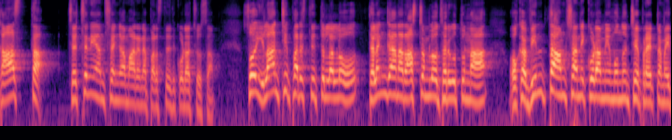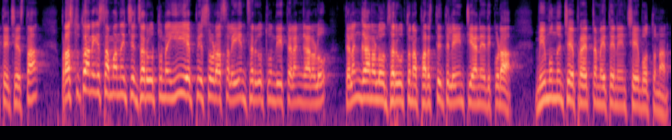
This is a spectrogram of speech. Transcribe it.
కాస్త చర్చనీయాంశంగా మారిన పరిస్థితి కూడా చూసాం. సో ఇలాంటి పరిస్థితులలో తెలంగాణ రాష్ట్రంలో జరుగుతున్న ఒక వింత అంశాన్ని కూడా మీ ముందుంచే ప్రయత్నం అయితే చేస్తా. ప్రస్తుతానికి సంబంధించి జరుగుతున్న ఈ ఎపిసోడ్ అసలు ఏం జరుగుతుంది? తెలంగాణలో తెలంగాణలో జరుగుతున్న పరిస్థితులు ఏంటి అనేది కూడా మీ ముందుంచే ప్రయత్నం అయితే నేను చేయబోతున్నాను.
